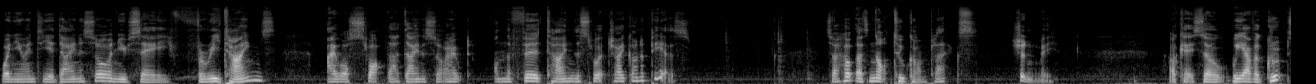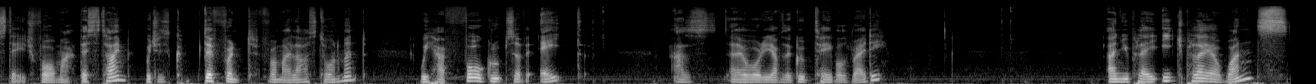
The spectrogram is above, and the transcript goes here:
when you enter your dinosaur and you say three times, I will swap that dinosaur out on the third time the switch icon appears. So I hope that's not too complex. Shouldn't be. Okay, so we have a group stage format this time, which is different from my last tournament. We have four groups of eight as I already have the group table ready. And you play each player once.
